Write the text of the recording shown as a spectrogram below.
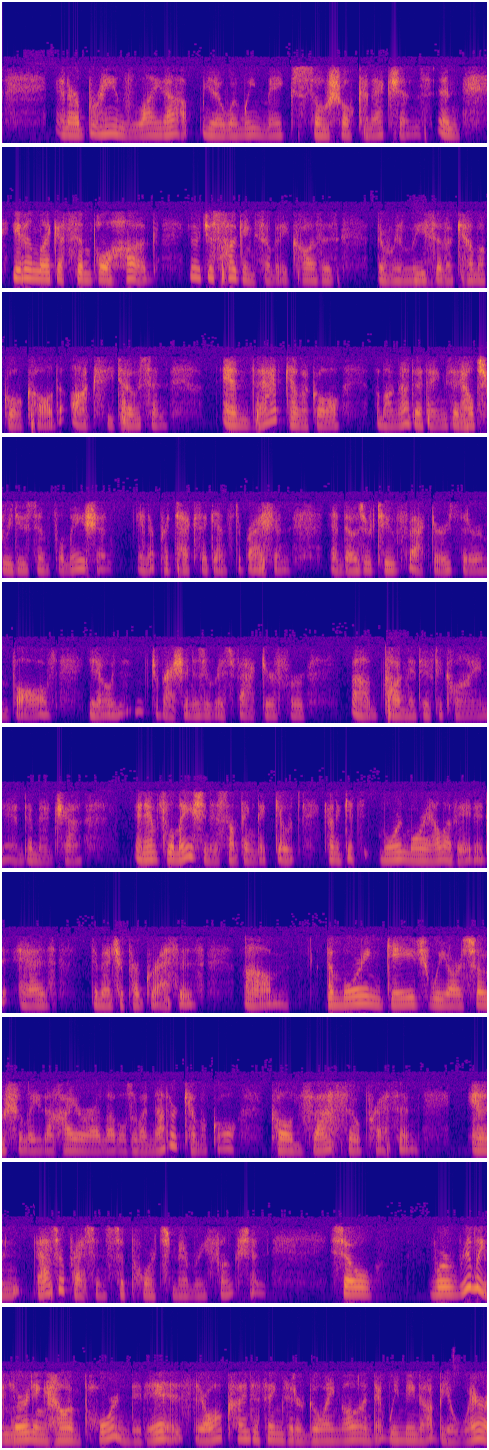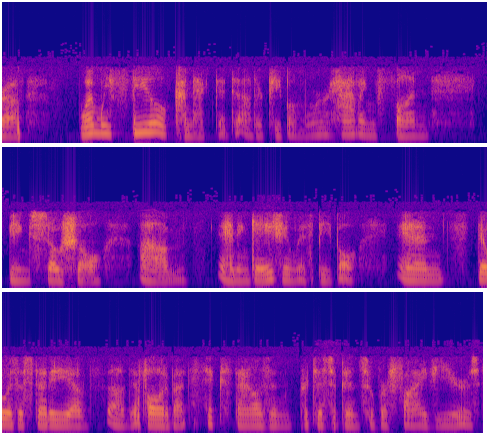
and our brains light up. You know, when we make social connections, and even like a simple hug. You know, just hugging somebody causes the release of a chemical called oxytocin, and that chemical, among other things, it helps reduce inflammation and it protects against depression. And those are two factors that are involved. You know, depression is a risk factor for um, cognitive decline and dementia. And inflammation is something that kind of gets more and more elevated as dementia progresses. Um, the more engaged we are socially, the higher our levels of another chemical called vasopressin. And vasopressin supports memory function. So we're really learning how important it is. There are all kinds of things that are going on that we may not be aware of when we feel connected to other people, when we're having fun, being social, um, and engaging with people. And there was a study of uh, that followed about 6,000 participants over five years,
